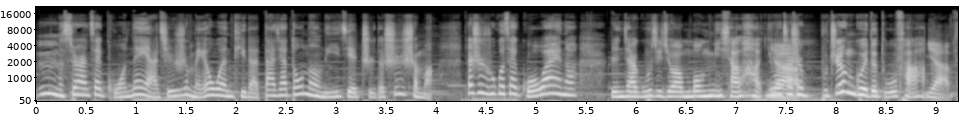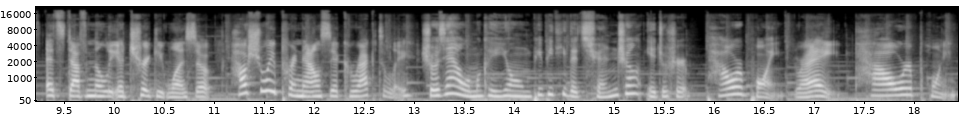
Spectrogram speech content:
嗯，虽然在国内啊其实是没有问题的，大家都能理解指的是什么。但是如果在国外呢，人家估计就要懵一下了，因为这是不正规的读法。Yeah, it's definitely a tricky one. So how should we pronounce it correctly? 首先啊，我们可以用 PPT 的全称，也就是 PowerPoint。Right, PowerPoint。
